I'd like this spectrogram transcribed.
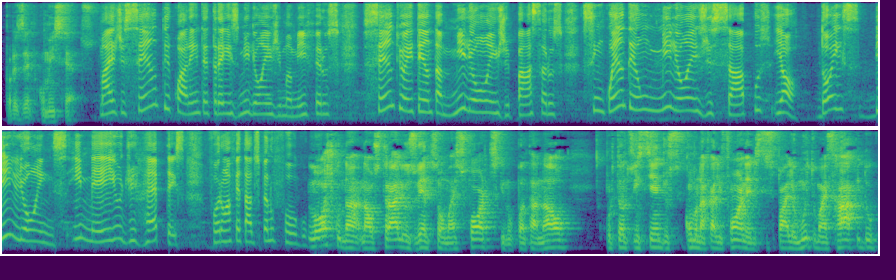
por exemplo, como insetos. Mais de 143 milhões de mamíferos, 180 milhões de pássaros, 51 milhões de sapos e, ó, 2 bilhões e meio de répteis foram afetados pelo fogo. Lógico, na, na Austrália os ventos são mais fortes que no Pantanal, portanto, os incêndios, como na Califórnia, eles se espalham muito mais rápido,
